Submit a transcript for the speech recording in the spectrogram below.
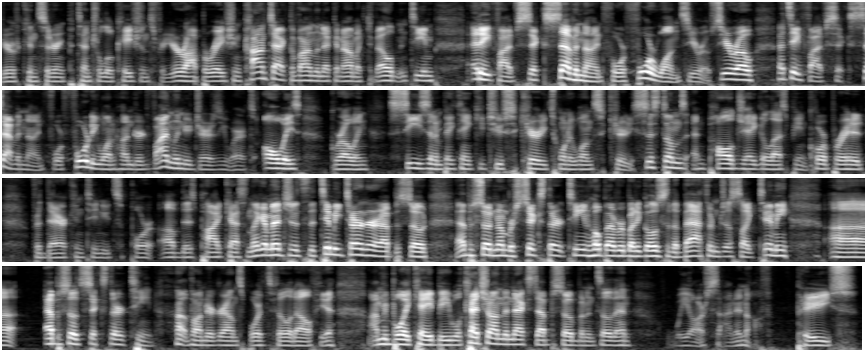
You're considering potential locations for your operation, contact the Vineland Economic Development Team at 856 794 4100. That's 856 794 4100. Vineland, New Jersey, where it's always growing season. And big thank you to Security 21 Security Systems and Paul J. Gillespie Incorporated for their continued support of this podcast. And like I mentioned, it's the Timmy Turner episode, episode number 613. Hope everybody goes to the bathroom just like Timmy. Uh, episode 613 of Underground Sports Philadelphia. I'm your boy KB. We'll catch you on the next episode, but until then, we are signing off. Peace.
